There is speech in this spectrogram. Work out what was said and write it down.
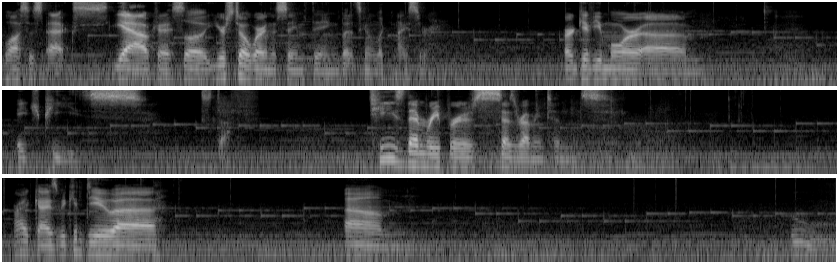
Colossus X. Yeah, okay, so you're still wearing the same thing, but it's gonna look nicer. Or give you more um, HPs stuff. Tease them Reapers, says Remingtons. Alright guys, we can do uh um Ooh.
